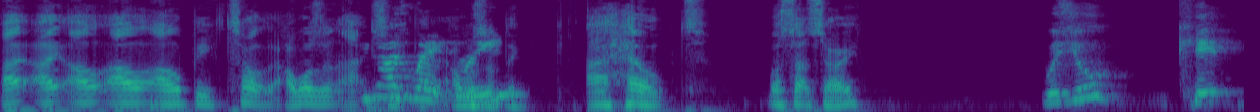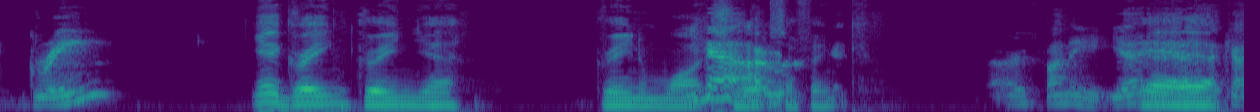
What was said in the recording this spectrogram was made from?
I, I, I'll, I'll, I'll be told. I wasn't actually. I wasn't. The, I helped. What's that? Sorry. Was your kit green? Yeah, green, green. Yeah, green and white Yeah, I shorts. I, re- think. Oh, funny. Yeah, Yeah, yeah. yeah. Okay.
